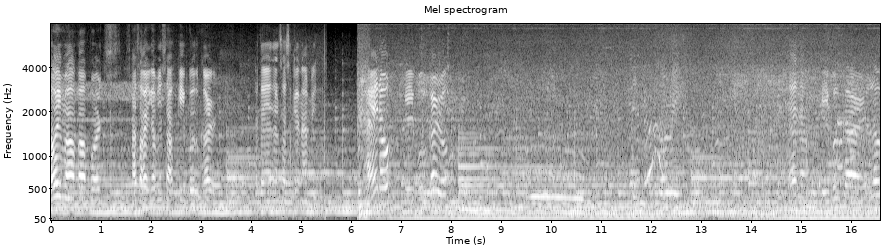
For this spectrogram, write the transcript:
Okay mga kaports, sasakay kami sa cable car. Ito yan ang sasakyan namin. Ayun o, cable car o. Sorry. Ayun o, cable car. Hello.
